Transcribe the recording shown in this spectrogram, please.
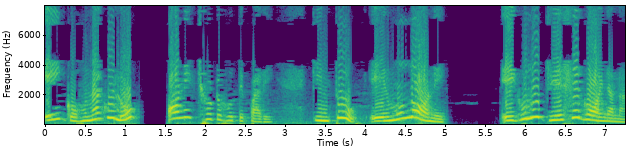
এই গহনাগুলো অনেক ছোট হতে পারে, কিন্তু এর মূল্য অনেক। এগুলো যে সে গয়না না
